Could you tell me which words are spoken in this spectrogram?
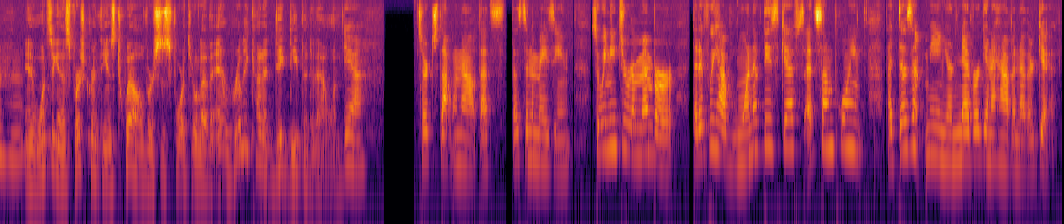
hmm and once again that's 1 Corinthians 12 verses 4 through 11 and really kind of dig deep into that one. Yeah. Search that one out. That's that's an amazing. So we need to remember that if we have one of these gifts at some point, that doesn't mean you're never going to have another gift.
